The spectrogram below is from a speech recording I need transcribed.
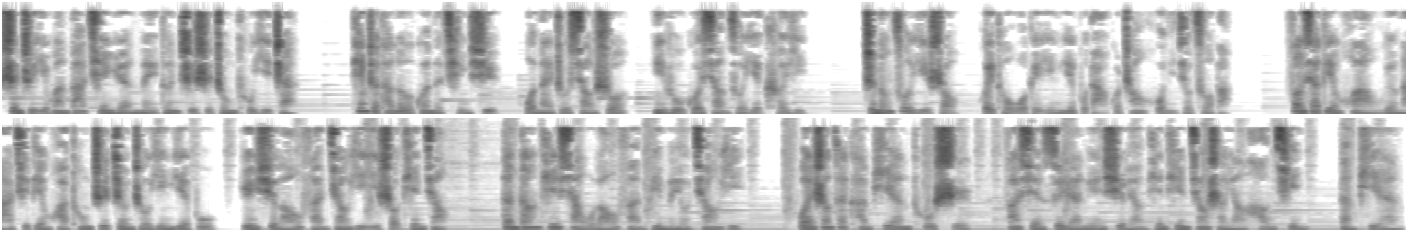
甚至一万八千元每吨只是中途驿站。听着他乐观的情绪，我耐住笑说：“你如果想做也可以，只能做一手。回头我给营业部打过招呼，你就做吧。”放下电话，我又拿起电话通知郑州营业部，允许老反交易一手天骄。但当天下午老反并没有交易。晚上再看 PM 图时，发现虽然连续两天天骄上扬行情，但 PM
